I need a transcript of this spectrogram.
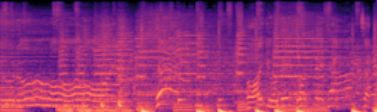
ยู่ด้ยขออยู่ด้คนเลยครับ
